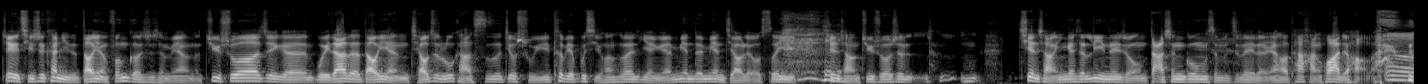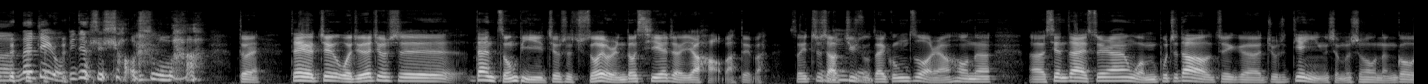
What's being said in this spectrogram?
这个其实看你的导演风格是什么样的。据说这个伟大的导演乔治·卢卡斯就属于特别不喜欢和演员面对面交流，所以现场据说是。现场应该是立那种大声公什么之类的，然后他喊话就好了。嗯，那这种毕竟是少数嘛。对，这个这个我觉得就是，但总比就是所有人都歇着要好吧，对吧？所以至少剧组在工作，然后呢，呃，现在虽然我们不知道这个就是电影什么时候能够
